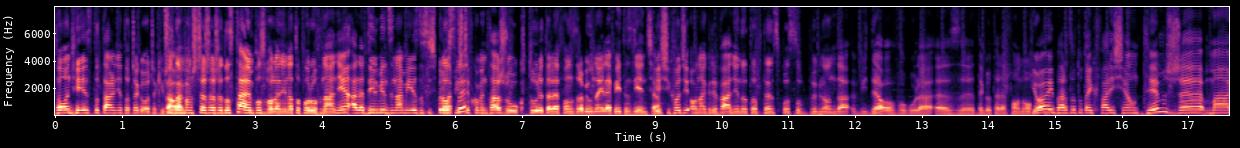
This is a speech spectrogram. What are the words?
To nie jest totalnie to, czego oczekiwałem. Przyznam Wam szczerze, że dostałem pozwolenie na to porównanie, ale deal między nami jest dosyć prosty. Napiszcie w komentarzu, który telefon zrobił najlepiej te zdjęcia. Jeśli chodzi o nagrywanie, no to w ten sposób wygląda wideo w ogóle e, z tego telefonu. Huawei bardzo tutaj chwali się tym, że ma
